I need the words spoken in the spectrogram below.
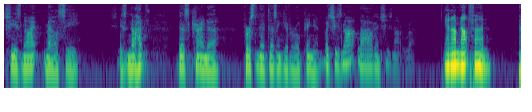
she's not mousy. She's not this kind of person that doesn't give her opinion. But she's not loud and she's not rough. And I'm not fun.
